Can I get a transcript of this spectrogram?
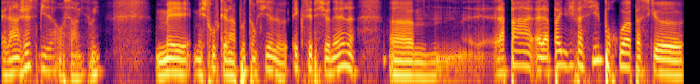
Elle a un geste bizarre au service, oui mais, mais je trouve qu'elle a un potentiel exceptionnel. Euh, elle n'a pas, elle a pas une vie facile. Pourquoi? Parce que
